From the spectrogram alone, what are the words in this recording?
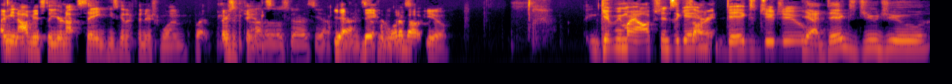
I mean, obviously, you're not saying he's going to finish one, but there's a chance. Out of those guys, yeah. I Yeah, David. Stefon What about you? give me my options again. Sorry. Diggs, Juju. Yeah, Diggs, Juju,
